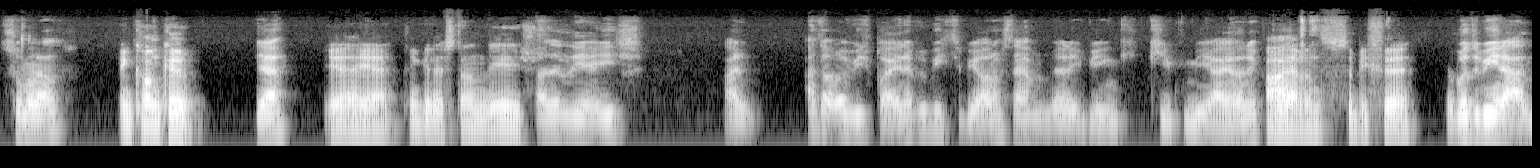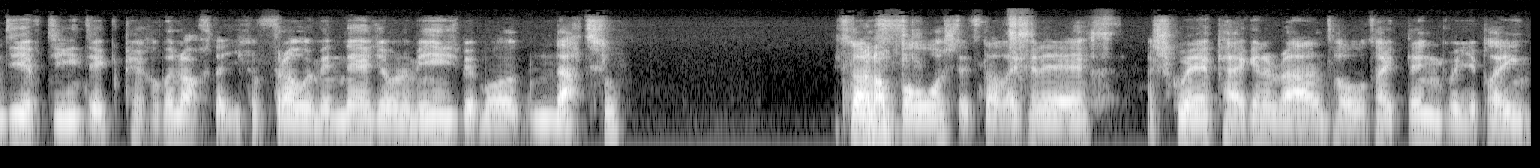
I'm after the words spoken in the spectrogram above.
Someone else? Nkounkou? Yeah. Yeah, yeah. I think it is Standard Liège. Standard Liège. And I don't know if he's playing every week, to be honest. I haven't really been keeping my eye on it. I haven't, to be fair. It would have been handy if Digne did pick up a knock that you can throw him in there. Do you know what I mean? He's a bit more natural. It's not I a know. forced. It's not like a, a square peg in a round hole type thing where you're playing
